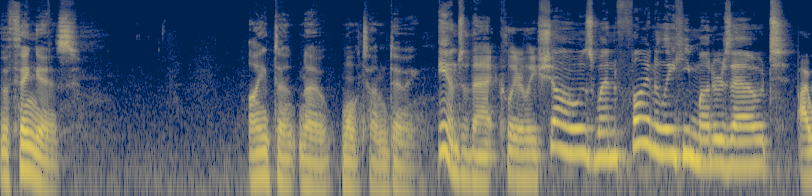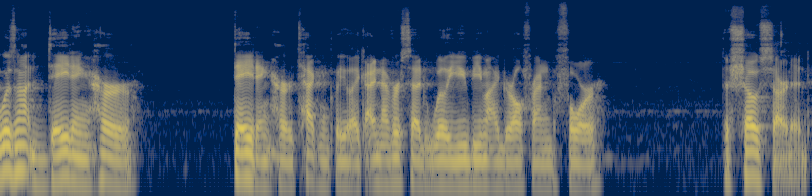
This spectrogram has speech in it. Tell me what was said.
The thing is, I don't know what I'm doing. and that clearly shows when finally he mutters out, I was not dating her. Dating her technically. Like I never said, "Will you be my girlfriend?" before the show started.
